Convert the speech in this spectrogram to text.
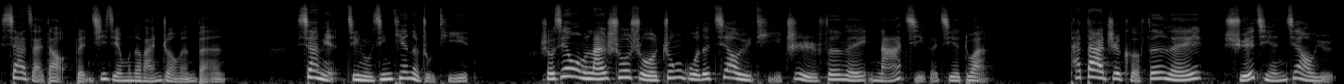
下载到本期节目的完整文本。下面进入今天的主题。首先，我们来说说中国的教育体制分为哪几个阶段。它大致可分为学前教育、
